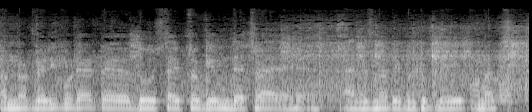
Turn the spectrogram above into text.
I'm not very good at uh, those types of games that's why I, I was not able to play it much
